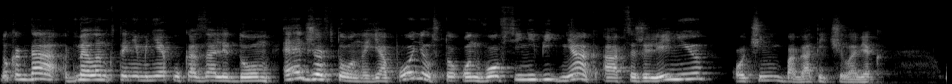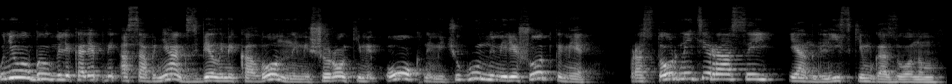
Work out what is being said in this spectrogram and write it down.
Но когда в Меллингтоне мне указали дом Эджертона, я понял, что он вовсе не бедняк, а, к сожалению, очень богатый человек. У него был великолепный особняк с белыми колоннами, широкими окнами, чугунными решетками, просторной террасой и английским газоном.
